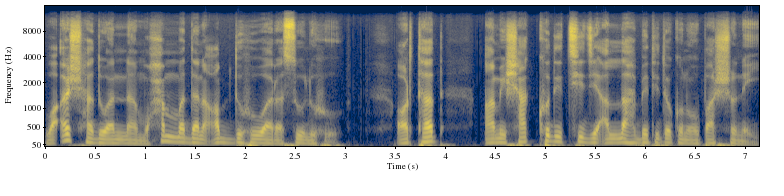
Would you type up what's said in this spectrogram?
ওয়া আশহাদু আন্না মুহাম্মাদান আব্দুহু ওয়া রসুলুহু। অর্থাৎ, আমি সাক্ষ্য দিচ্ছি যে আল্লাহ ব্যতীত কোনো উপাস্য নেই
